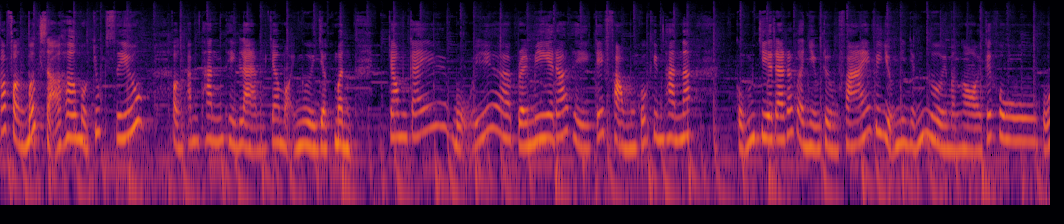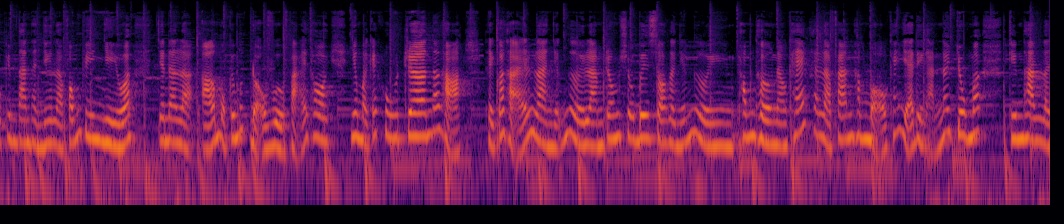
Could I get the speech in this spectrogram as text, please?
có phần bớt sợ hơn một chút xíu. Phần âm thanh thì làm cho mọi người giật mình trong cái buổi ờ, premiere đó thì cái phòng của Kim Thanh á, cũng chia ra rất là nhiều trường phái. Ví dụ như những người mà ngồi cái khu của Kim Thanh hình như là phóng viên nhiều á, cho nên là ở một cái mức độ vừa phải thôi. Nhưng mà cái khu trên đó thọ thì có thể là những người làm trong showbiz hoặc là những người thông thường nào khác hay là fan hâm mộ, khán giả điện ảnh nói chung á, Kim Thanh là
